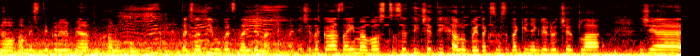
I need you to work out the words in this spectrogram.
No a my si teď jdeme na tu chalupu. Tak snad ji vůbec najdeme. Ještě taková zajímavost, co se týče té chalupy, tak jsem se taky někde dočetla, že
